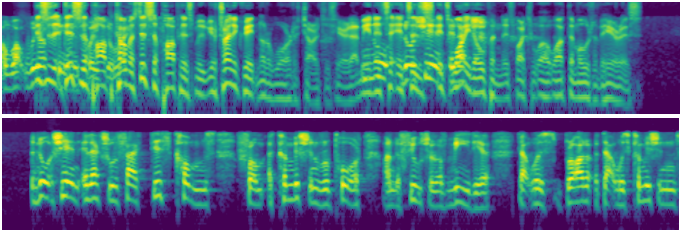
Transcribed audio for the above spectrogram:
And what we're this is a, this is a pop, Thomas. This is a populist move. You're trying to create another water charges here. I mean, no, it's it's no, it's, it's wide open. It's what what the motive here is. No, Shane, in actual fact, this comes from a commission report on the future of media that was brought, that was commissioned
